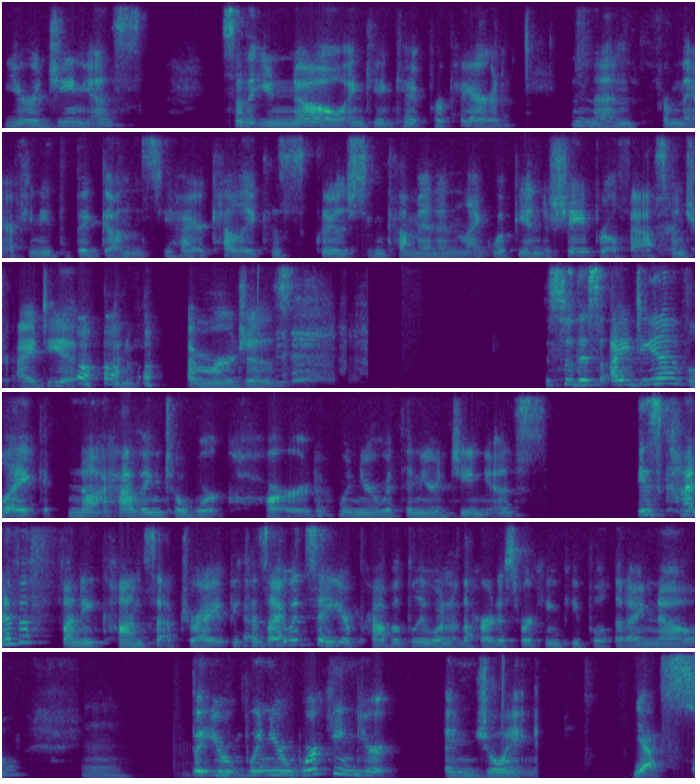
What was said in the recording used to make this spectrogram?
you're a genius so that you know and can get prepared. And then from there, if you need the big guns, you hire Kelly because clearly she can come in and like whip you into shape real fast once your idea kind of emerges. So, this idea of like not having to work hard when you're within your genius is kind of a funny concept, right? Because yeah. I would say you're probably one of the hardest working people that I know. Mm. But you're when you're working, you're enjoying it. Yes.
